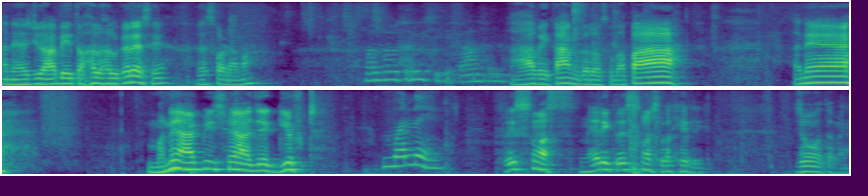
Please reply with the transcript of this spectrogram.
અને હજુ આ બે તો હલ હલ કરે છે રસોડામાં. હા ભાઈ કામ કરો છો બાપા. અને મને આપી છે આજે ગિફ્ટ મને. ક્રિસમસ મેરી ક્રિસમસ લખેલી. જુઓ તમે.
